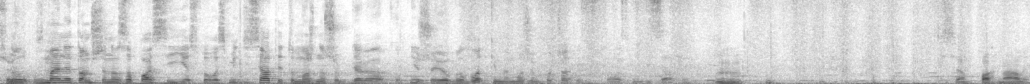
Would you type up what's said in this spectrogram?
Все. Ну, в мене там ще на запасі є 180, то можна, щоб для крупнішої обробки ми можемо почати зі 180. Все, погнали.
